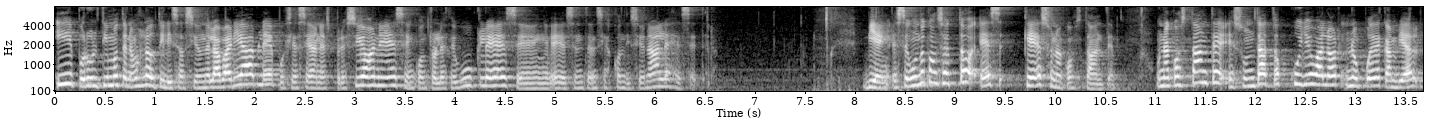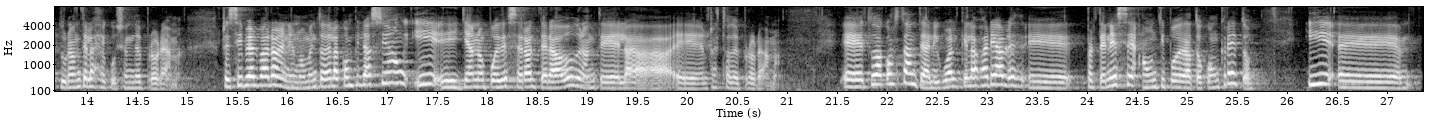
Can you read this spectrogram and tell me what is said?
Y por último tenemos la utilización de la variable, pues ya sea en expresiones, en controles de bucles, en eh, sentencias condicionales, etc. Bien, el segundo concepto es ¿qué es una constante? Una constante es un dato cuyo valor no puede cambiar durante la ejecución del programa. Recibe el valor en el momento de la compilación y eh, ya no puede ser alterado durante eh, el resto del programa. toda constante, al igual que las variables, pertenece a un tipo de dato concreto y eh,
